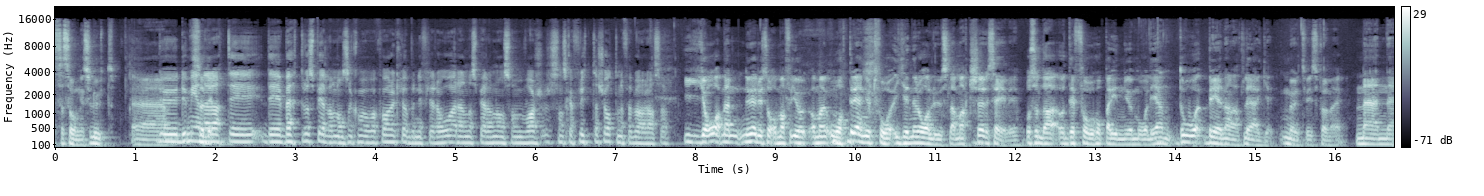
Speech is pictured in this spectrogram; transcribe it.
säsongens slut. Eh, Du, du menar det- att det, det är bättre att spela någon som kommer att vara kvar i klubben i flera år än att spela någon som, var, som ska flytta 28 februari alltså? Ja, men nu är det ju så om man, får, om man återigen gör två generalusla matcher säger vi och, så där, och Defoe hoppar in och gör mål igen. Då blir det ett annat läge möjligtvis för mig. Men eh,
